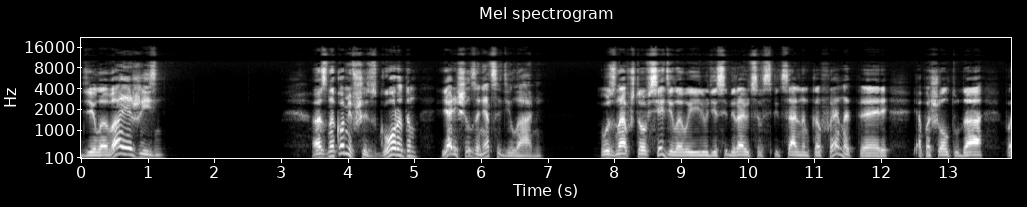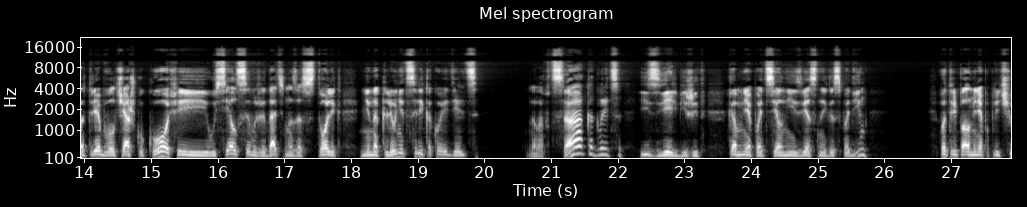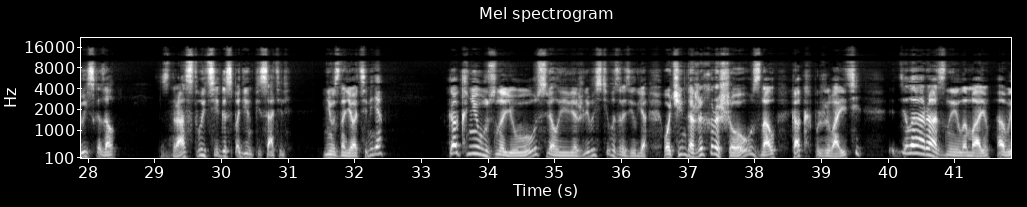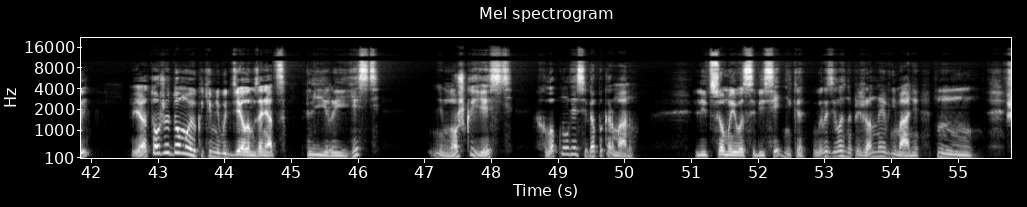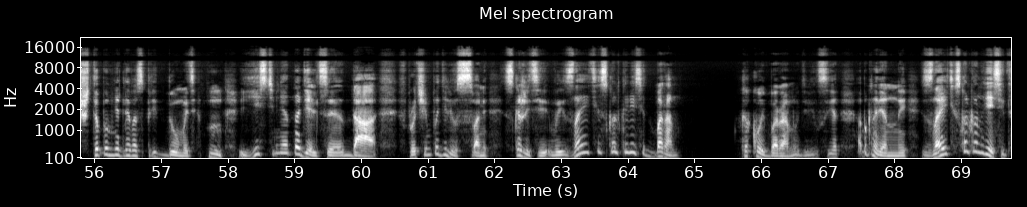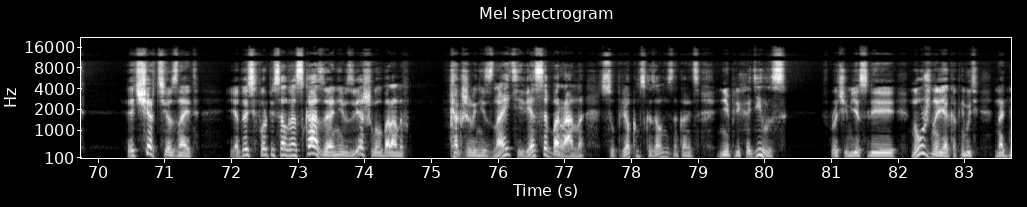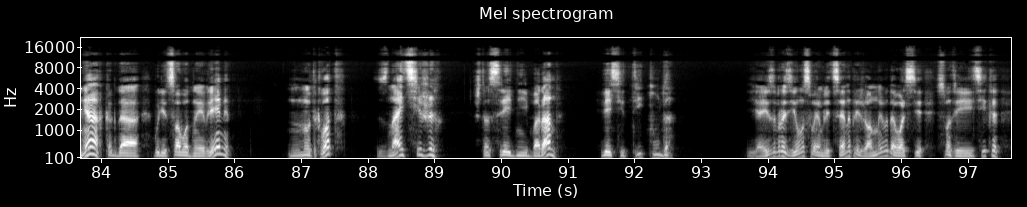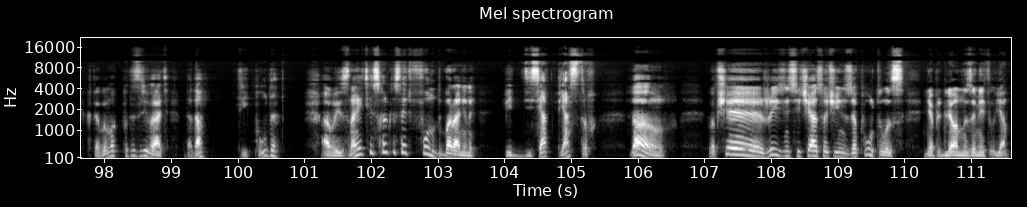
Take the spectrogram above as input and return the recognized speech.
Деловая жизнь Ознакомившись с городом, я решил заняться делами. Узнав, что все деловые люди собираются в специальном кафе на Пере, я пошел туда, потребовал чашку кофе и уселся выжидательно за столик, не наклюнется ли какое дельце. На ловца, как говорится, и зверь бежит. Ко мне подсел неизвестный господин, потрепал меня по плечу и сказал — Здравствуйте, господин писатель. Не узнаете меня? Как не узнаю, с вялой вежливостью возразил я. Очень даже хорошо узнал. Как поживаете? Дела разные ломаю, а вы? Я тоже думаю каким-нибудь делом заняться. Лиры есть? Немножко есть. Хлопнул я себя по карману. Лицо моего собеседника выразило напряженное внимание. Хм, что бы мне для вас придумать? Хм, есть у меня одно дельце, да. Впрочем, поделюсь с вами. Скажите, вы знаете, сколько весит баран? Какой баран, удивился я. Обыкновенный. Знаете, сколько он весит? Э, черт его знает. Я до сих пор писал рассказы, а не взвешивал баранов. Как же вы не знаете веса барана? С упреком сказал незнакомец. Не приходилось. Впрочем, если нужно, я как-нибудь на днях, когда будет свободное время. Ну так вот, знаете же, что средний баран весит три пуда. Я изобразил на своем лице напряженное удовольствие. Смотрите-ка, кто бы мог подозревать. Да-да, три пуда. А вы знаете, сколько стоит фунт баранины? Пятьдесят пястров. Да, вообще жизнь сейчас очень запуталась, — неопределенно заметил я.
